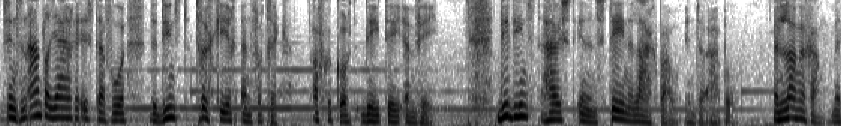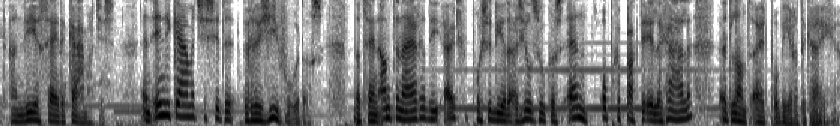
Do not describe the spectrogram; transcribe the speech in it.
Sinds een aantal jaren is daarvoor de dienst Terugkeer en Vertrek. Afgekort DTMV. Die dienst huist in een stenen laagbouw in Ter Apel. Een lange gang met aan weerszijden kamertjes. En in die kamertjes zitten regievoerders. Dat zijn ambtenaren die uitgeprocedeerde asielzoekers... en opgepakte illegalen het land uit proberen te krijgen.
